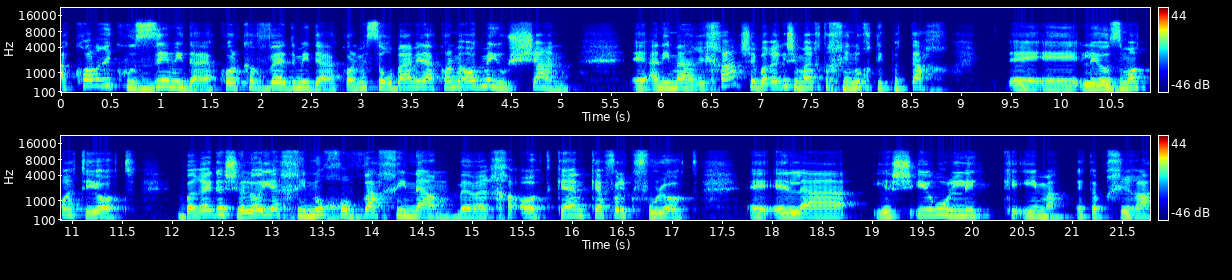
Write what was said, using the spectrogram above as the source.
הכל ריכוזי מדי, הכל כבד מדי, הכל מסורבל מדי, הכל מאוד מיושן. אה, אני מעריכה שברגע שמערכת החינוך תיפתח אה, אה, ליוזמות פרטיות, ברגע שלא יהיה חינוך חובה חינם, במרכאות, כן? כפל כפולות, אלא ישאירו לי כאימא את הבחירה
